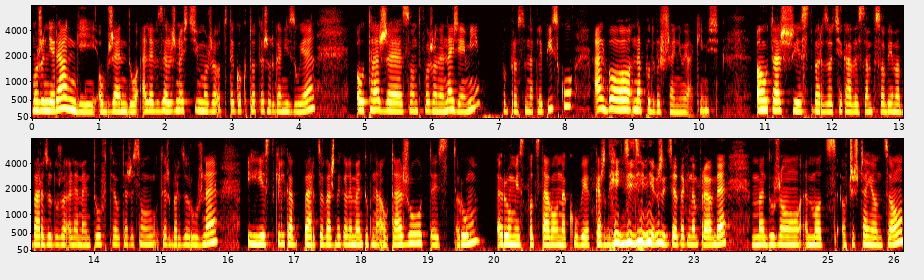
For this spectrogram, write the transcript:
może nie rangi obrzędu, ale w zależności może od tego, kto też organizuje, ołtarze są tworzone na ziemi, po prostu na klepisku, albo na podwyższeniu jakimś. Ołtarz jest bardzo ciekawy sam w sobie, ma bardzo dużo elementów. Te ołtarze są też bardzo różne i jest kilka bardzo ważnych elementów na ołtarzu. To jest rum, Rum jest podstawą na Kubie w każdej dziedzinie życia tak naprawdę. Ma dużą moc oczyszczającą.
